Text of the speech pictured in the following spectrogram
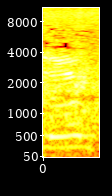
trabalhou, hein?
